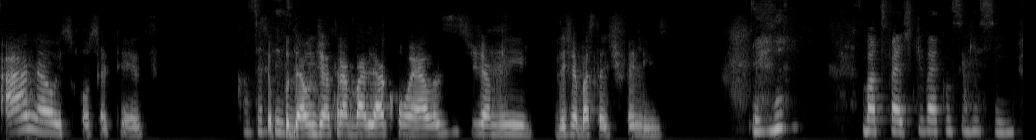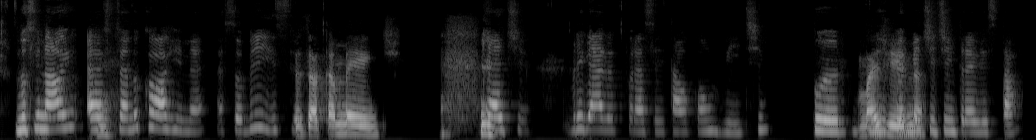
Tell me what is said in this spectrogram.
Ah, não, isso com certeza. Com certeza. Se eu puder um dia trabalhar com elas, isso já me deixa bastante feliz. Boto fé que vai conseguir sim. No final, é fé no corre, né? É sobre isso. Exatamente. Cat, obrigada por aceitar o convite, por Imagina. me permitir te entrevistar.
